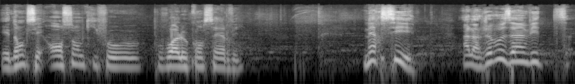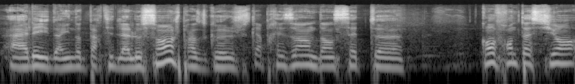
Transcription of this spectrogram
Et donc, c'est ensemble qu'il faut pouvoir le conserver. Merci. Alors, je vous invite à aller dans une autre partie de la leçon. Je pense que jusqu'à présent, dans cette euh, confrontation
